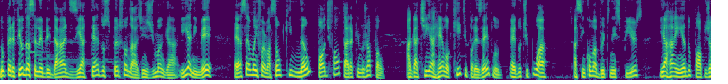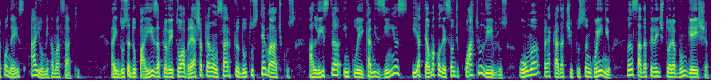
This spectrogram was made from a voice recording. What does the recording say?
No perfil das celebridades e até dos personagens de mangá e anime, essa é uma informação que não pode faltar aqui no Japão. A gatinha Hello Kitty, por exemplo, é do tipo A, assim como a Britney Spears e a rainha do pop japonês Ayumi Hamasaki. A indústria do país aproveitou a brecha para lançar produtos temáticos. A lista inclui camisinhas e até uma coleção de quatro livros, uma para cada tipo sanguíneo, lançada pela editora Bungeisha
